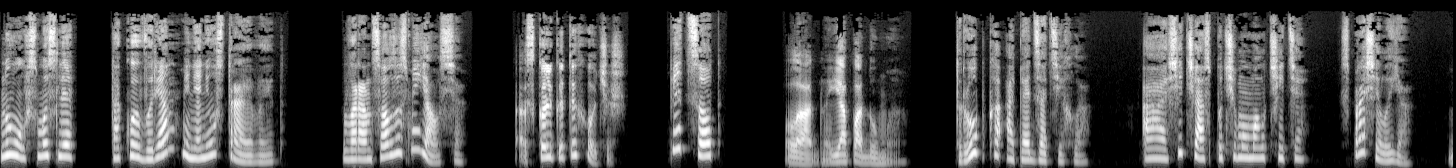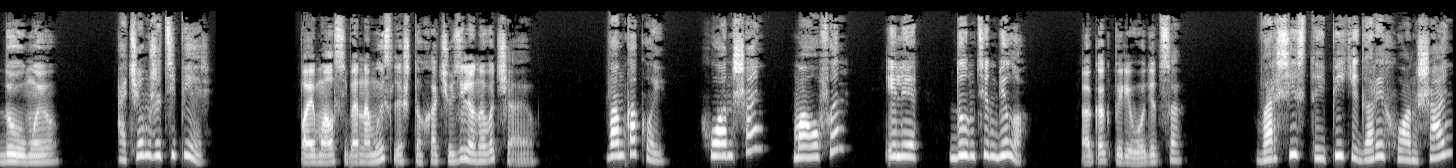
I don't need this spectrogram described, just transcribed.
Ну, в смысле, такой вариант меня не устраивает». Воронцов засмеялся. «А сколько ты хочешь?» «Пятьсот». «Ладно, я подумаю». Трубка опять затихла. «А сейчас почему молчите?» — спросила я. Думаю. О чем же теперь? Поймал себя на мысли, что хочу зеленого чаю. Вам какой? Хуаншань, Маофен или Дунтинбило? А как переводится? Ворсистые пики горы Хуаншань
